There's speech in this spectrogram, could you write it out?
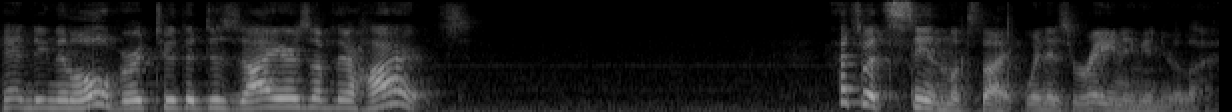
Handing them over to the desires of their hearts. That's what sin looks like when it's reigning in your life.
